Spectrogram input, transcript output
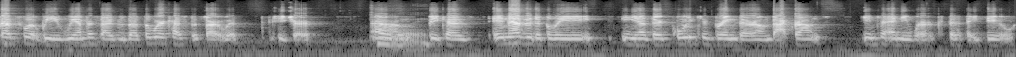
that's what we we emphasize is that the work has to start with the teacher, Totally. um, because inevitably, you know, they're going to bring their own backgrounds into any work that they do.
